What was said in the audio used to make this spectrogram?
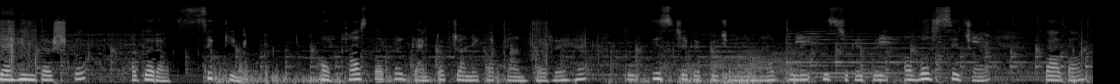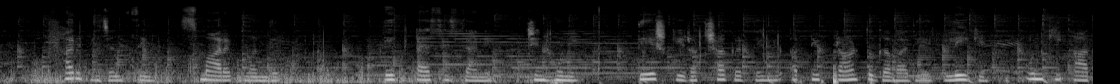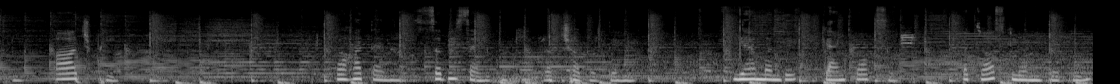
जय हिंद दर्शकों, अगर आप सिक्किम और ख़ास तौर पर गैंगटॉक जाने का प्लान कर रहे हैं तो इस जगह पर जाना ना भूलें, इस जगह पर अवश्य जाएँ। बाबा हरभजन सिंह स्मारक मंदिर, एक ऐसे सैनिक जिन्होंने देश की रक्षा करते हुए अपने प्राण तो गंवा दिए, लेकिन उनकी आत्मा आज भी वहाँ तैनात सभी सैनिकों की रक्षा करते हैं। यह मंदिर गैंगटॉक से 50 किलोमीटर दूर,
